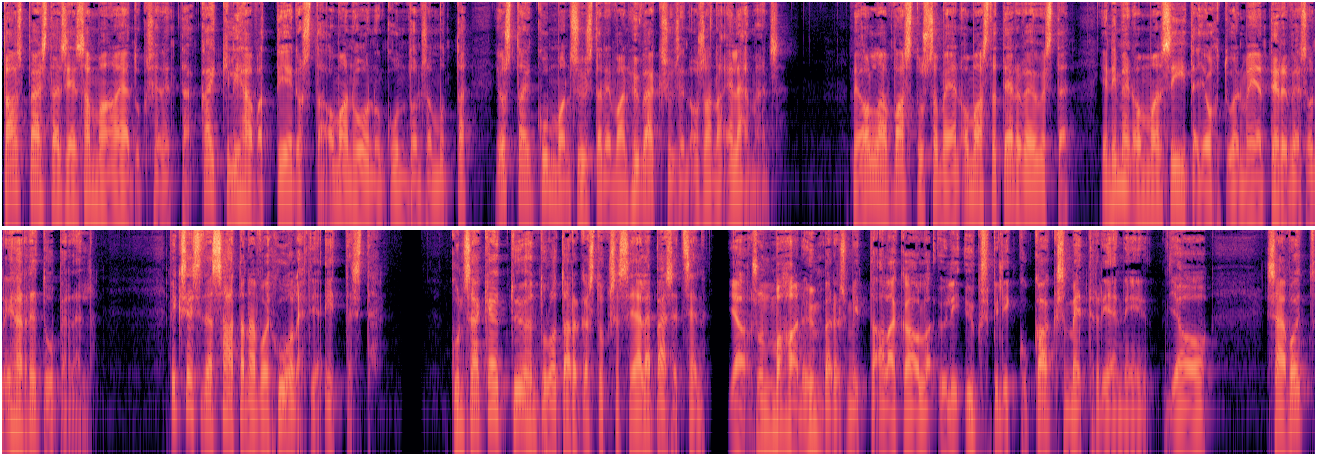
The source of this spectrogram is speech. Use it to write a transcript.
Taas päästään siihen samaan ajatukseen, että kaikki lihavat tiedostaa oman huonon kuntonsa, mutta jostain kumman syystä ne vain hyväksyy sen osana elämänsä. Me ollaan vastuussa meidän omasta terveydestä, ja nimenomaan siitä johtuen meidän terveys on ihan retuperällä. Miksei sitä saatana voi huolehtia itsestään? Kun sä käyt työhöntulotarkastuksessa ja läpäiset sen, ja sun mahan ympärysmitta alkaa olla yli 1,2 metriä, niin joo, sä voit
